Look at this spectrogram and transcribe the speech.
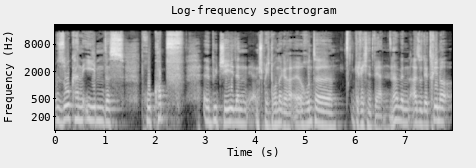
so kann eben das pro Kopf äh, Budget dann entsprechend runter, äh, runter gerechnet werden. Ne? Wenn also der Trainer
